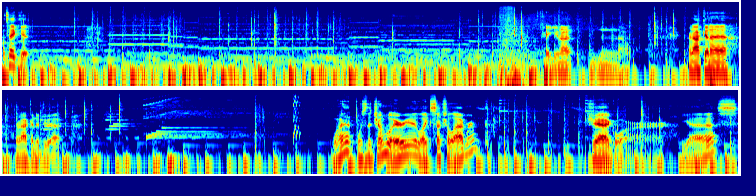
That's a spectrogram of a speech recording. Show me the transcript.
I'll take it. Okay, you know what? No. We're not gonna we're not gonna do that. What? Was the jungle area like such a labyrinth? Jaguar. Yes.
